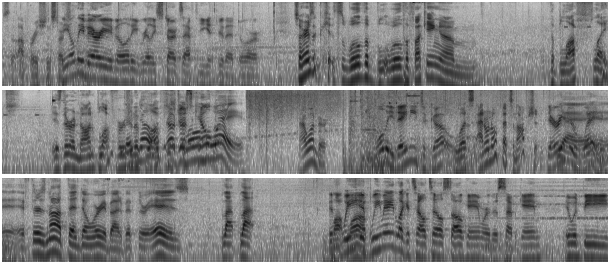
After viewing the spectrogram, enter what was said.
So operation starts. The only there. variability really starts after you get through that door. So here's a. so will the will the fucking um, the bluff like? Is there a non-bluff version They- of no, bluff? No, just blow 'em kill them. away. I wonder. Woolie, they need to go. Let's. I don't know if that's an option. They're yeah, in your way. If there's not, then don't worry about it. But if there is, blap blap. If Wop, we wop. if we made like a Telltale style game or this type of game, it would be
